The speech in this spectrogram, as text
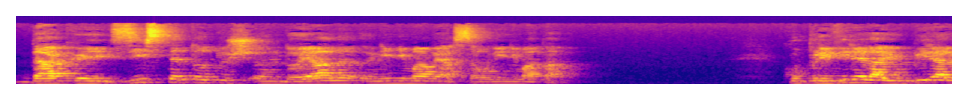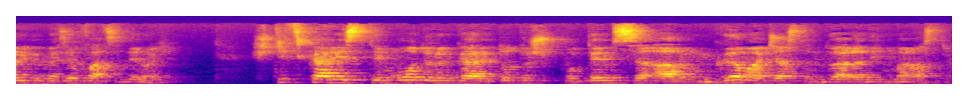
dacă există totuși îndoială în inima mea sau în inima ta, cu privire la iubirea lui Dumnezeu față de noi, știți care este modul în care totuși putem să alungăm această îndoială din inima noastră?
